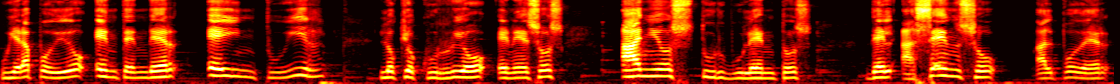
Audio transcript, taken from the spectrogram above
hubiera podido entender e intuir lo que ocurrió en esos años turbulentos del ascenso al poder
